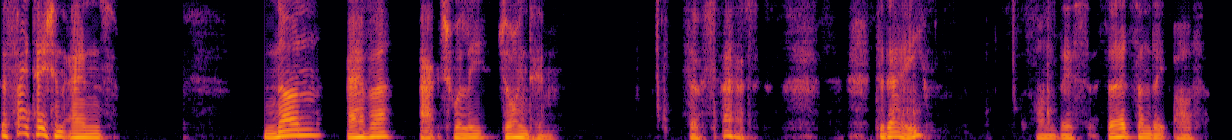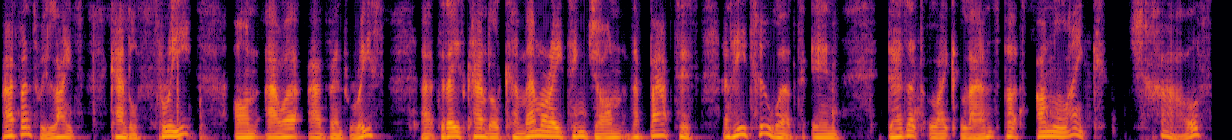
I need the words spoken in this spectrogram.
The citation ends None ever actually joined him. So sad. Today, on this third Sunday of Advent, we light candle three on our Advent wreath. Uh, today's candle commemorating John the Baptist, and he too worked in desert like lands, but unlike Charles,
